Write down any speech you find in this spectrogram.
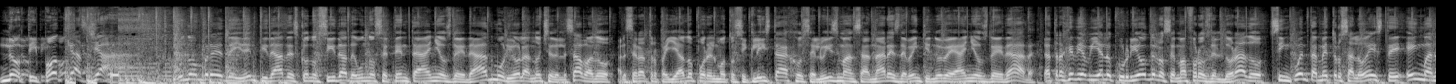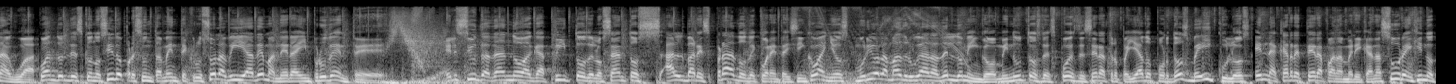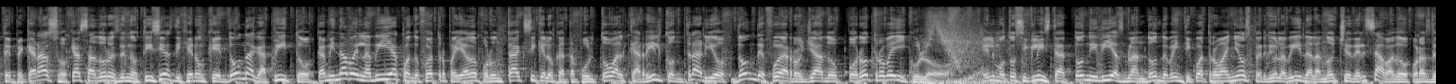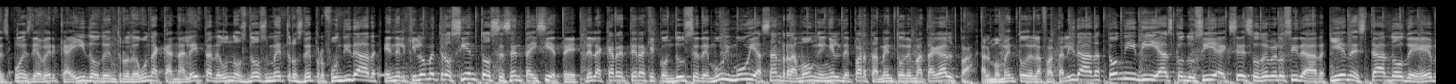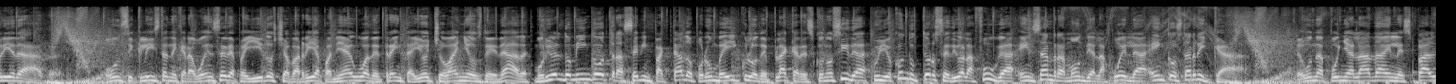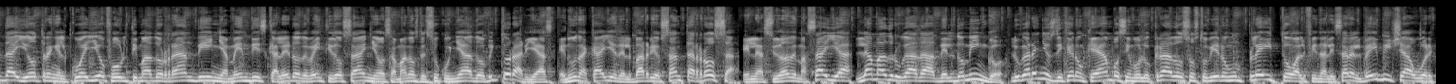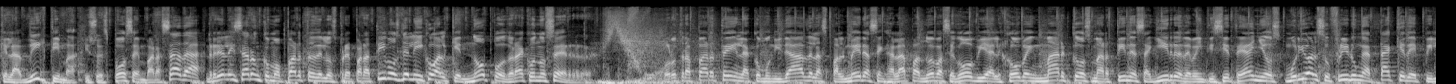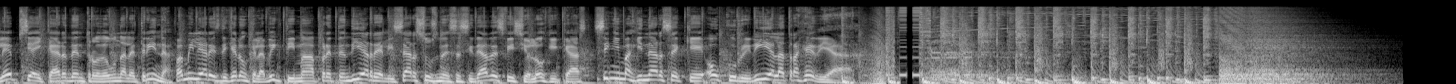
Noti Podcast Ya. Un hombre de identidad desconocida de unos 70 años de edad murió la noche del sábado al ser atropellado por el motociclista José Luis Manzanares de 29 años de edad. La tragedia vial ocurrió de los semáforos del Dorado, 50 metros al oeste, en Managua, cuando el desconocido presuntamente cruzó la vía de manera imprudente. El ciudadano Agapito de los Santos Álvarez Prado, de 45 años, murió la madrugada del domingo, minutos después de ser atropellado por dos vehículos en la carretera Panamericana Sur en Ginotepe Carazo. Cazadores de noticias dijeron que Don Agapito caminaba en la vía cuando fue atropellado por un taxi que lo catapultó al carril contrario, donde fue arrollado por otro vehículo. El motociclista Tony Díaz Blandón, de 24 años, perdió la vida la noche del sábado, horas después de haber caído dentro de una canaleta de unos 2 metros de profundidad en el kilómetro 167 de la carretera que conduce de Muy Muy a San Ramón en el departamento de Matagalpa. Al momento de la fatalidad, Tony Díaz conducía a exceso de velocidad y en estado de ebriedad. Un ciclista nicaragüense de apellidos Chavarría Paniagua de 30 años de edad, murió el domingo tras ser impactado por un vehículo de placa desconocida cuyo conductor se dio a la fuga en San Ramón de Alajuela, en Costa Rica. De una puñalada en la espalda y otra en el cuello fue ultimado Randy Ñamendis Calero de 22 años a manos de su cuñado Víctor Arias en una calle del barrio Santa Rosa, en la ciudad de Masaya, la madrugada del domingo. Lugareños dijeron que ambos involucrados sostuvieron un pleito al finalizar el baby shower que la víctima y su esposa embarazada realizaron como parte de los preparativos del hijo al que no podrá conocer. Por otra parte, en la comunidad de Las Palmeras, en Jalapa, Nueva Segovia, el joven Marcos Martínez Aguirre, de 27 años, murió al sufrir un ataque de epilepsia y caer dentro de una letrina. Familiares dijeron que la víctima pretendía realizar sus necesidades fisiológicas sin imaginarse que ocurriría la tragedia.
